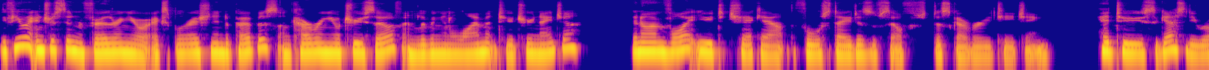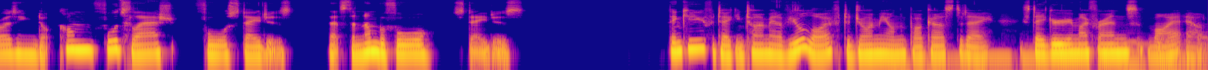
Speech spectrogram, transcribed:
If you are interested in furthering your exploration into purpose, uncovering your true self, and living in alignment to your true nature, then I invite you to check out the four stages of self discovery teaching. Head to sagacityrising.com forward slash four stages. That's the number four stages. Thank you for taking time out of your life to join me on the podcast today. Stay guru, my friends. Maya out.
